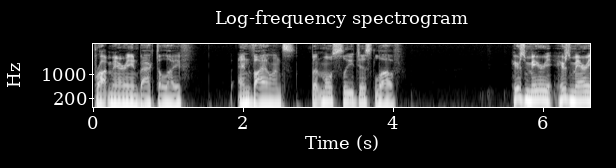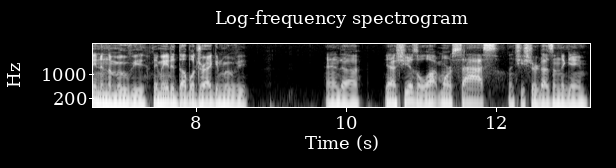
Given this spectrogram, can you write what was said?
brought Marion back to life and violence, but mostly just love. Here's Marion, here's Marion in the movie. They made a Double Dragon movie. And uh yeah, she has a lot more sass than she sure does in the game.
